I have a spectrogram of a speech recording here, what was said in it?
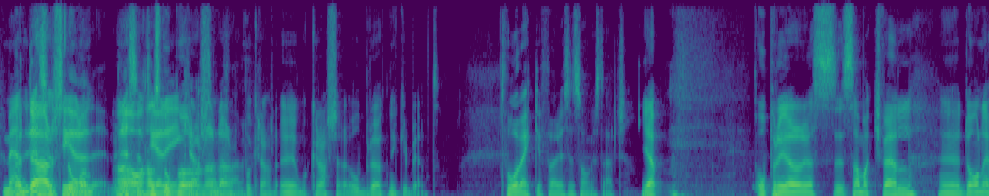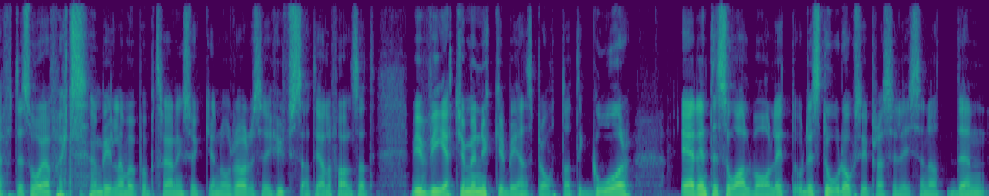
Men, där resulterade, stod han, ja, han stod på öronen där på krasch, eh, och bröt nyckelbenet. Två veckor före säsongstart. Ja. Opererades eh, samma kväll. Eh, dagen efter såg jag faktiskt en bild han var uppe på träningscykeln och rörde sig hyfsat i alla fall. Så att vi vet ju med nyckelbensbrott att det går. Är det inte så allvarligt och det stod också i pressreleasen att den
